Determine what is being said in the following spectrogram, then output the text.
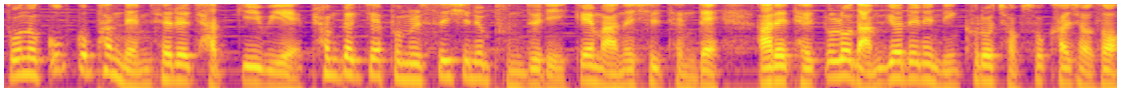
또는 꿉꿉한 냄새를 잡기 위해 편백 제품을 쓰시는 분들이 꽤 많으실 텐데 아래 댓글로 남겨드린 링크로 접속하셔서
